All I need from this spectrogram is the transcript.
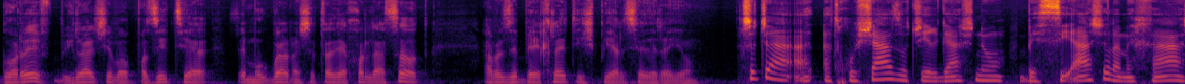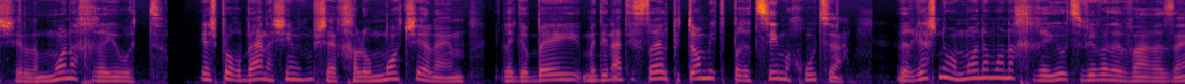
גורף, בגלל שבאופוזיציה זה מוגבל מה שאתה יכול לעשות, אבל זה בהחלט השפיע על סדר היום. אני חושבת שהתחושה הזאת שהרגשנו בשיאה של המחאה, של המון אחריות, יש פה הרבה אנשים שהחלומות שלהם לגבי מדינת ישראל פתאום מתפרצים החוצה. והרגשנו המון המון אחריות סביב הדבר הזה,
